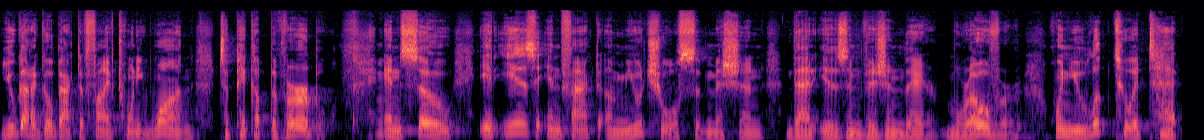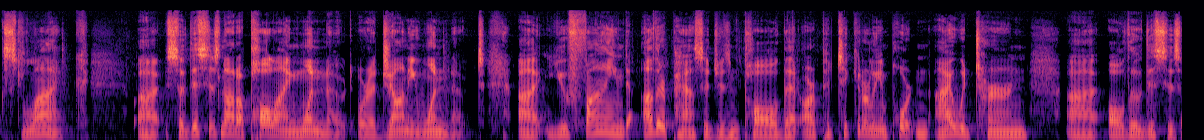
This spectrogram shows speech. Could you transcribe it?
You got to go back to 521 to pick up the verbal. Mm. And so it is, in fact, a mutual submission that is envisioned there. Moreover, when you look to a text like uh, so this is not a Pauline one note or a Johnny one note. Uh, you find other passages in Paul that are particularly important. I would turn, uh, although this is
